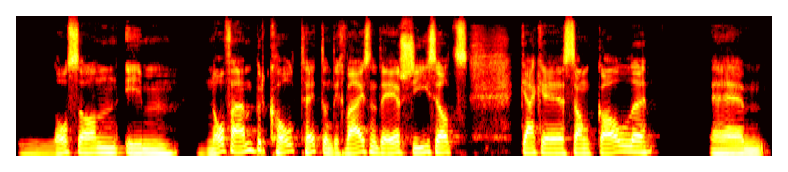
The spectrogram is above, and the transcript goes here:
Lausanne im November geholt hat. Und ich weiss noch, der erste Einsatz gegen St. Gallen, ähm,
